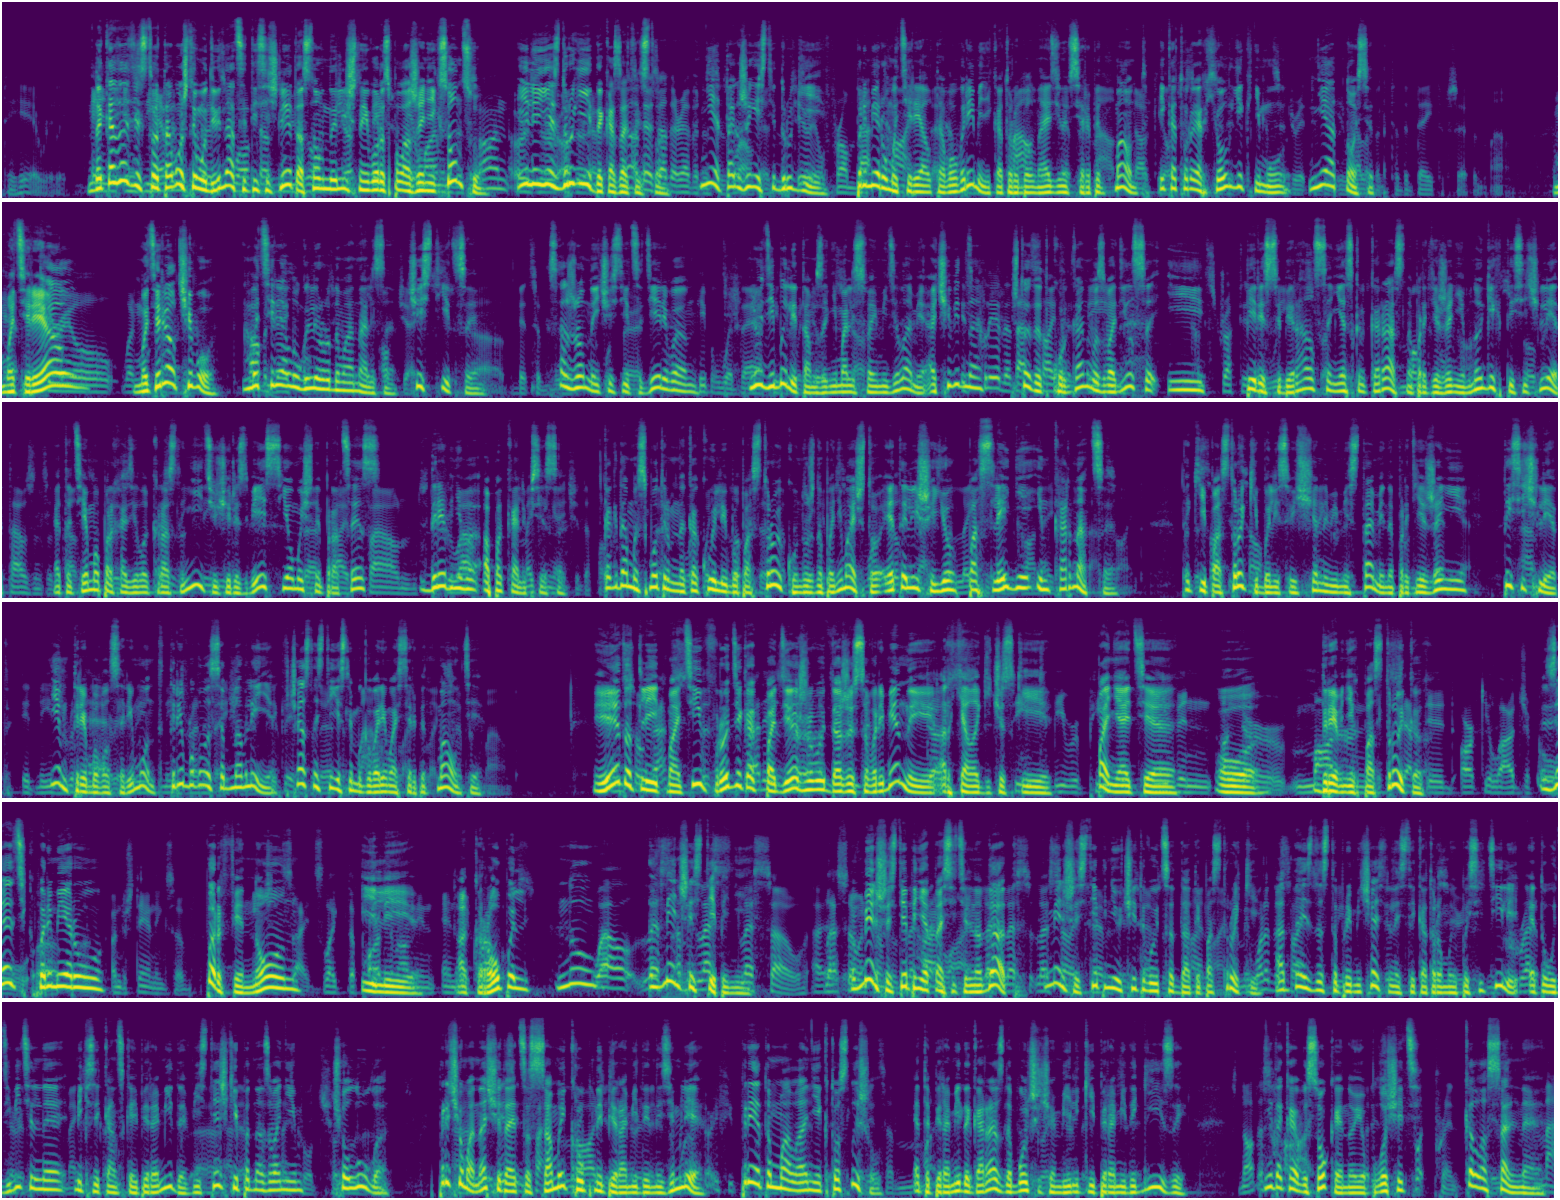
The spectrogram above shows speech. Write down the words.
Доказательства того, что ему 12 тысяч лет, основаны лишь на его расположении к Солнцу? Или есть другие доказательства? Нет, также есть и другие. К примеру, материал того времени, который был найден в Серпент Маунт, и который археологи к нему не относят. Материал... Материал чего? Материал углеродного анализа, частицы, сожженные частицы дерева. Люди были там, занимались своими делами. Очевидно, что этот курган возводился и пересобирался несколько раз на протяжении многих тысяч лет. Эта тема проходила красной нитью через весь съемочный процесс древнего апокалипсиса. Когда мы смотрим на какую-либо постройку, нужно понимать, что это лишь ее последняя инкарнация. Такие постройки были священными местами на протяжении тысяч лет. Им требовался ремонт, требовалось обновление, в частности, если мы говорим о Серпент Маунте. И этот лейтмотив вроде как поддерживают даже современные археологические понятия о древних постройках. Взять, к примеру, Парфенон или Акрополь. Ну, в меньшей степени. В меньшей степени относительно дат. В меньшей степени учитываются даты постройки. Одна из достопримечательностей, которую мы посетили, это удивительная мексиканская пирамида в местечке под названием Чолула. Причем она считается самой крупной пирамидой на Земле. При этом мало о ней кто слышал. Эта пирамида гораздо больше, чем великие пирамиды Гизы. Не такая высокая, но ее площадь колоссальная.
